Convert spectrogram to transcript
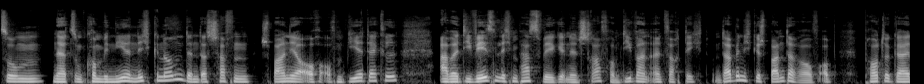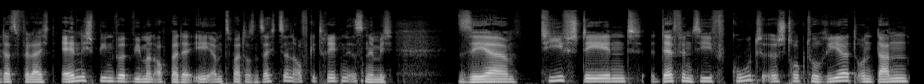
zum, na, zum Kombinieren nicht genommen, denn das schaffen Spanier auch auf dem Bierdeckel, aber die wesentlichen Passwege in den Strafraum, die waren einfach dicht. Und da bin ich gespannt darauf, ob Portugal das vielleicht ähnlich spielen wird, wie man auch bei der EM 2016 aufgetreten ist, nämlich sehr tiefstehend, defensiv gut äh, strukturiert und dann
